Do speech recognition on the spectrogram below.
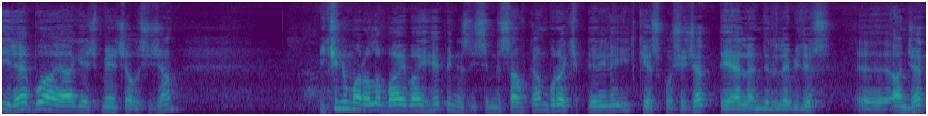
ile bu ayağa geçmeye çalışacağım. 2 numaralı Bay Bay Hepiniz isimli Safkan bu rakipleriyle ilk kez koşacak. Değerlendirilebilir. Ee, ancak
